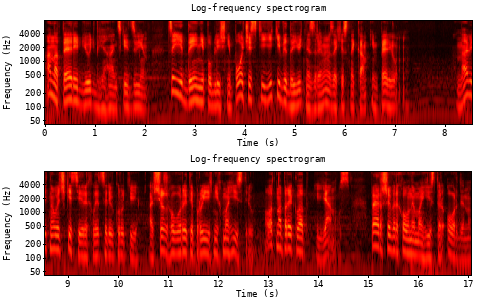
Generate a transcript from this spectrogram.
а на тері б'ють в гігантський дзвін. Це єдині публічні почесті, які віддають незримим захисникам імперіуму. Навіть новачки сірих лицарів круті. А що ж говорити про їхніх магістрів? От, наприклад, Янус, перший верховний магістр ордену.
